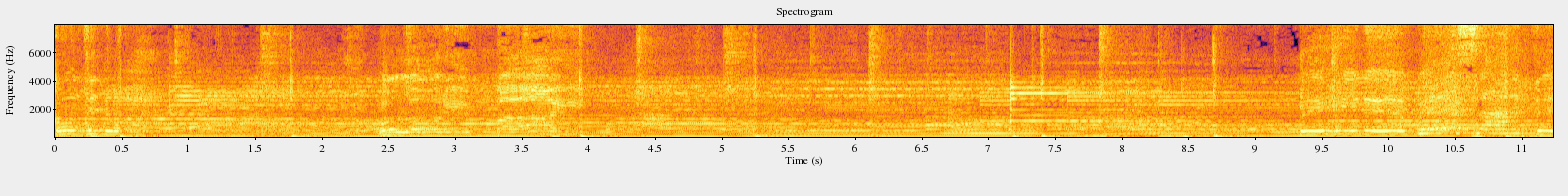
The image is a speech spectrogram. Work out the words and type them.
continuar. Valori mai. Behine beside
